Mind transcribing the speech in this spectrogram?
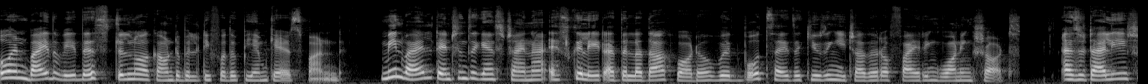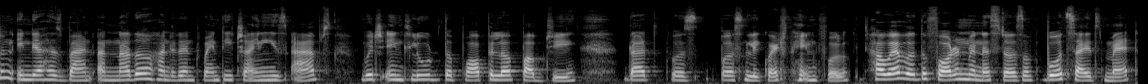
Oh, and by the way, there's still no accountability for the PM CARES Fund. Meanwhile, tensions against China escalate at the Ladakh border, with both sides accusing each other of firing warning shots. As retaliation, India has banned another 120 Chinese apps, which include the popular PUBG. That was personally quite painful. However, the foreign ministers of both sides met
